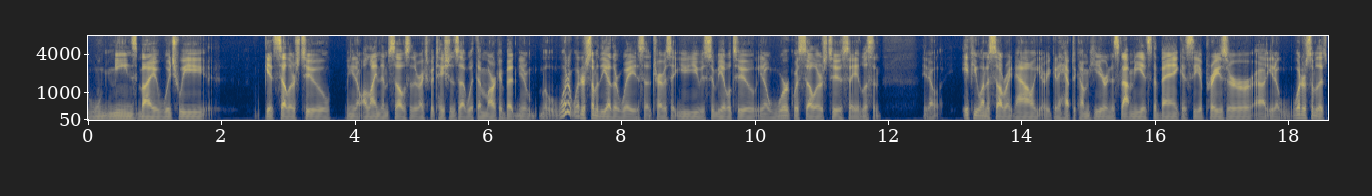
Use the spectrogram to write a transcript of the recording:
means by which we get sellers to you know align themselves and their expectations uh, with the market. But you know, what are, what are some of the other ways, uh, Travis, that you use to be able to you know work with sellers to say, listen, you know, if you want to sell right now, you're going to have to come here, and it's not me, it's the bank, it's the appraiser. Uh, you know, what are some of the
